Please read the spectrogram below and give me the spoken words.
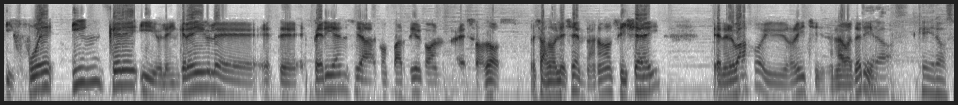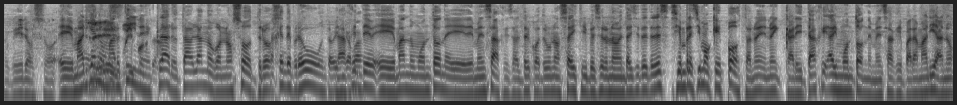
y fue increíble, increíble este, experiencia compartir con esos dos, esas dos leyendas, ¿no? CJ en el bajo y Richie en la batería. Qué groso, qué groso. Eh, Mariano Sí, Martínez, claro, está hablando con la nosotros. gente pregunta. La capaz. gente eh, manda un montón de, de mensajes al 3416 Siempre decimos que es posta, no hay, no hay caretaje, hay un montón de mensajes para Mariano.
